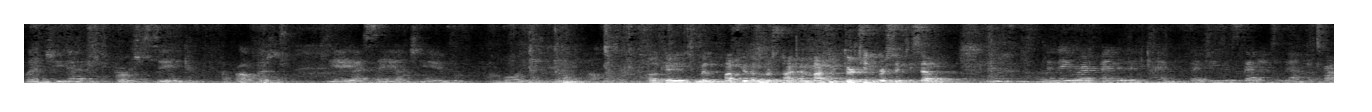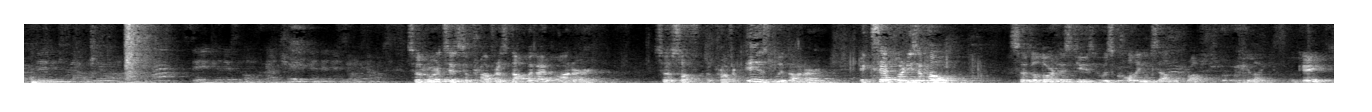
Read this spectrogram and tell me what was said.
But one, when she had for to see, a prophet, yea I say unto you, are more than prophets. Okay, it's Matthew 11, verse 9, and Matthew 13, verse 57. When they were offended in him, but Jesus said unto them, A prophet is not without honor, save in his own country and in his own house. So the Lord says the prophet is not without honor. So the prophet is with honor, except when he's at home. So the Lord is used, was calling himself a prophet, if you like. Okay?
